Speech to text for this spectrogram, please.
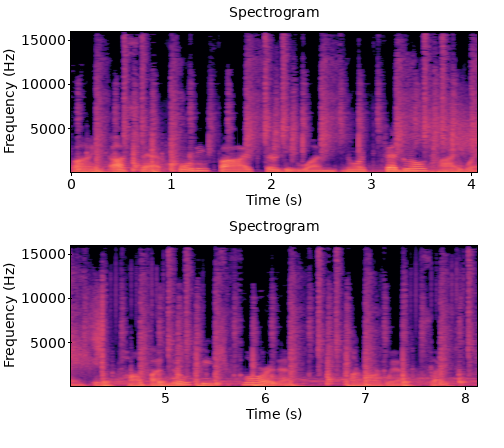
Find us at 4531 North Federal Highway in Pompano Beach, Florida on our website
